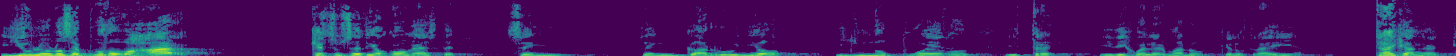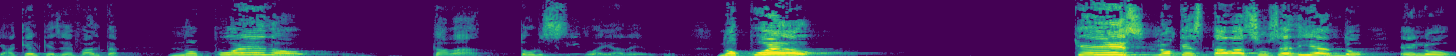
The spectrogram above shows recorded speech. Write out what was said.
Y uno no se pudo bajar. ¿Qué sucedió con este? Se, se engarruñó y no puedo. Y, y dijo el hermano que los traía traigan a aquel que se falta. No puedo. Estaba torcido ahí adentro. No puedo. ¿Qué es lo que estaba sucediendo en lo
